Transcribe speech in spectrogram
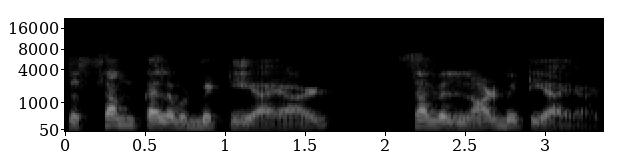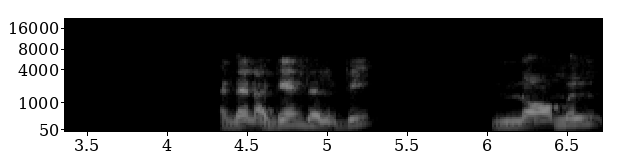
So some color would be TIR, some will not be TIR. And then again, there will be normal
